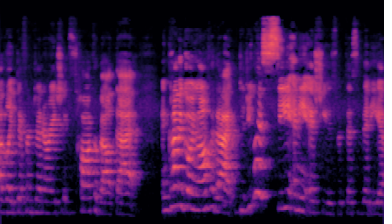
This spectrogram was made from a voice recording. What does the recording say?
of like different generations talk about that and kind of going off of that did you guys see any issues with this video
